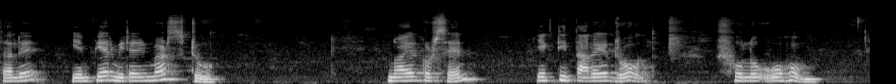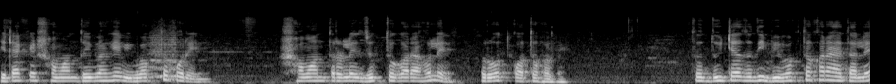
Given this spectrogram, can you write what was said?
তাহলে এম্পিয়ার মিটার ইনভার্স টু। নয়ের কোশ্চেন একটি তারের রোধ ষোলো ওহম। এটাকে সমান দুই ভাগে বিভক্ত করে সমান্তরালে যুক্ত করা হলে রোধ কত হবে? তো দুইটা যদি বিভক্ত করা হয় তাহলে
